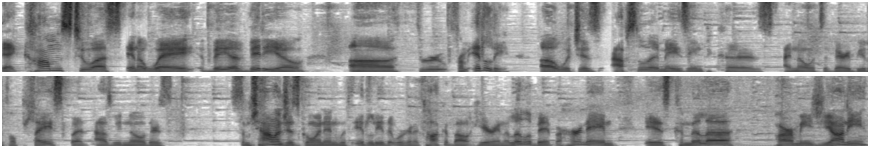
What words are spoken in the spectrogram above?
that comes to us in a way via video uh, through from Italy, uh, which is absolutely amazing because I know it's a very beautiful place, but as we know, there's some challenges going in with Italy that we're going to talk about here in a little bit. But her name is Camilla Parmigiani.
